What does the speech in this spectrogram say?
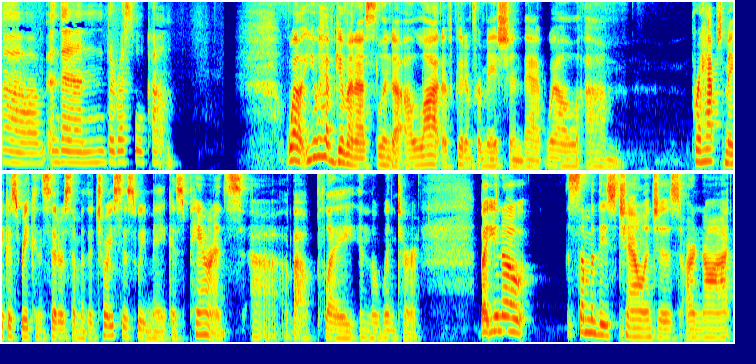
um, and then the rest will come. Well, you have given us, Linda, a lot of good information that will um, perhaps make us reconsider some of the choices we make as parents uh, about play in the winter. But you know, some of these challenges are not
